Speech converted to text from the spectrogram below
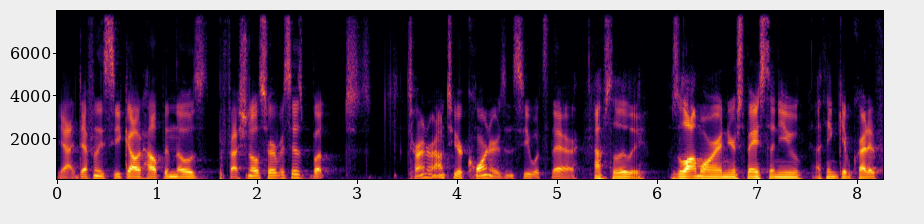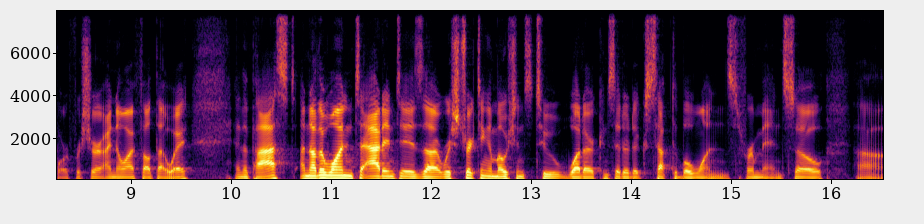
yeah, definitely seek out help in those professional services, but turn around to your corners and see what's there. Absolutely. There's a lot more in your space than you, I think, give credit for, for sure. I know I felt that way in the past. Another one to add into is uh, restricting emotions to what are considered acceptable ones for men. So uh,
